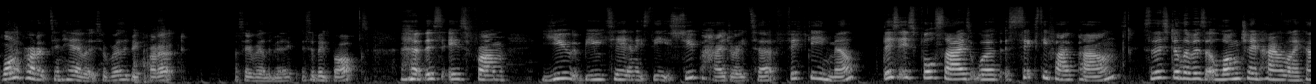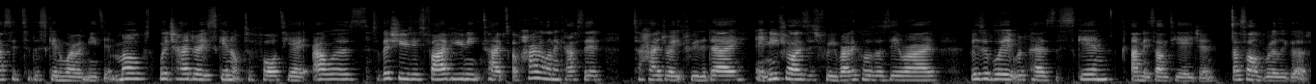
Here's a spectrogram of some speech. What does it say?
one product in here but it's a really big product. I say really big. It's a big box. this is from U Beauty and it's the Super Hydrator 15ml. This is full size worth £65. So this delivers a long chain hyaluronic acid to the skin where it needs it most, which hydrates skin up to 48 hours. So this uses five unique types of hyaluronic acid to hydrate through the day. It neutralises free radicals as they arrive, visibly it repairs the skin, and it's anti-aging. That sounds really good.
